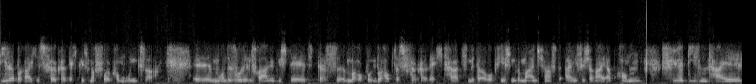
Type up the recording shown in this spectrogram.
Dieser Bereich ist völkerrechtlich noch vollkommen unklar. Ähm, und es wurde in Frage gestellt, dass äh, Marokko überhaupt das Völkerrecht hat, mit der Europäischen Gemeinschaft ein Fischereiabkommen für diesen Teil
